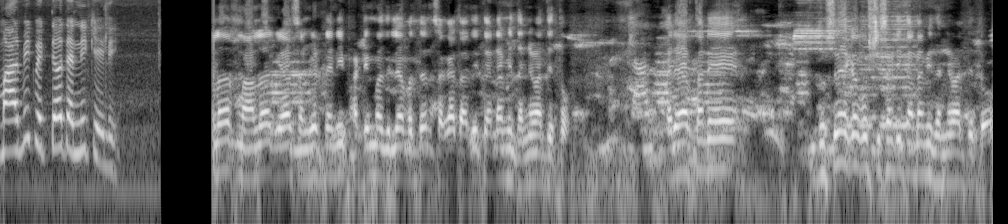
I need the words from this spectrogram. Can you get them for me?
मार्मिक वक्तव्य त्यांनी केले. मालक मालक या संघटनेने पाठिंबा दिल्याबद्दल सगळ्यात आधी त्यांना मी धन्यवाद देतो. खऱ्या अर्थाने दुसऱ्या एका गोष्टीसाठी त्यांना मी धन्यवाद देतो.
